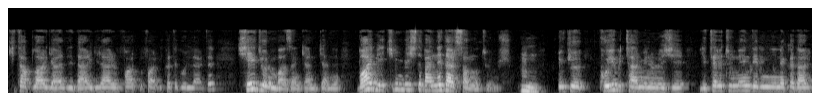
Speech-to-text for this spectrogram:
Kitaplar geldi, dergiler farklı farklı kategorilerde. Şey diyorum bazen kendi kendime. Vay be 2005'te ben ne ders anlatıyormuş. Hı. Çünkü koyu bir terminoloji, literatürün en derinliğine kadar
